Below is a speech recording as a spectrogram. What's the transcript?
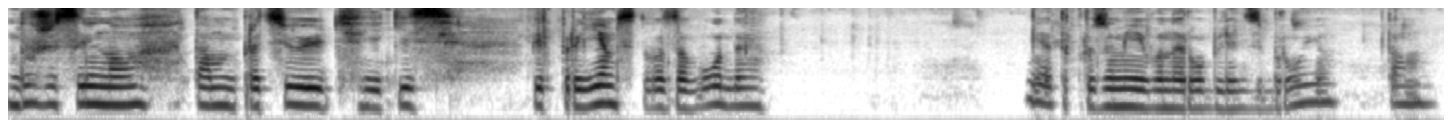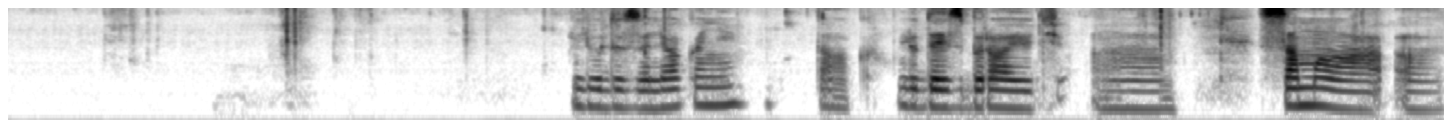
Дуже сильно там працюють якісь підприємства, заводи. Я так розумію, вони роблять зброю там. Люди залякані. Так, людей збирають е, сама. Е,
